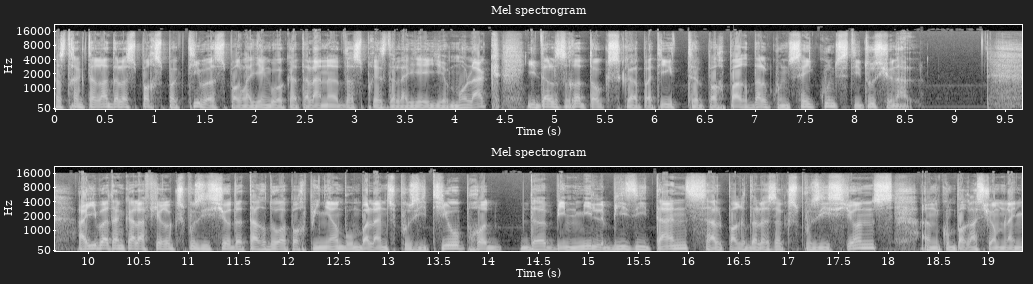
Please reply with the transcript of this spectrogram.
Es tractarà de les perspectives per la llengua catalana després de la llei Molac i i dels retocs que ha patit per part del Consell Constitucional. Ahir va tancar la Fira Exposició de tardor a Perpinyà amb un balanç positiu, prop de 20.000 visitants al Parc de les Exposicions. En comparació amb l'any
